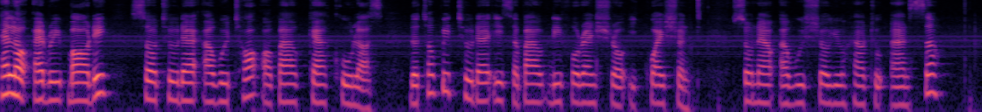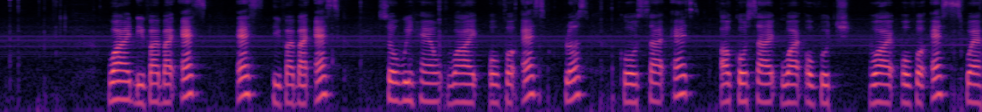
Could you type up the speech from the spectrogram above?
Hello everybody. So today uh, I will talk about calculus. The topic today is about differential equation. So now I will show you how to answer. y divided by x, s divided by s. So we have y over s plus cosine s or uh, cosine y over y over s square.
